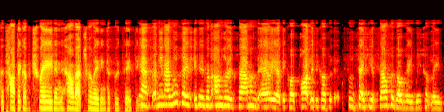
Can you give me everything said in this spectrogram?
the topic of trade and how that's relating to food safety? Yes, I mean, I will say it is an under-examined area because partly because food safety itself is only recently,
